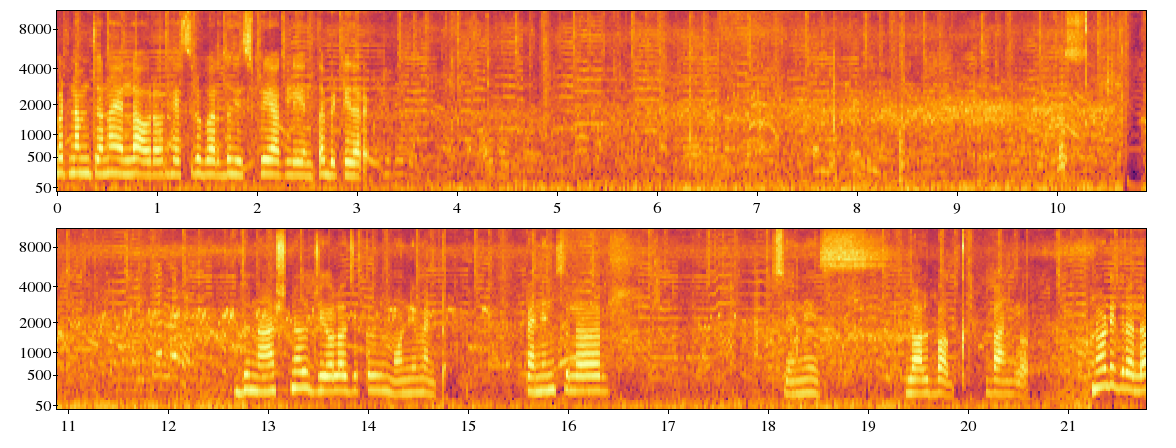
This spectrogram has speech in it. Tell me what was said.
ಬಟ್ ನಮ್ಮ ಜನ ಎಲ್ಲ ಅವ್ರವ್ರ ಹೆಸರು ಬರೆದು ಹಿಸ್ಟ್ರಿ ಆಗಲಿ ಅಂತ ಬಿಟ್ಟಿದ್ದಾರೆ. ಇದು national geological monument peninsular gneiss Lalbagh Bangalore ನೋಡಿದ್ರಲ್ಲ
